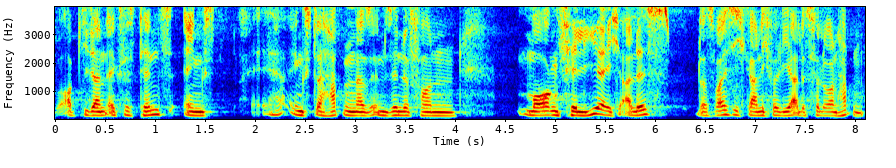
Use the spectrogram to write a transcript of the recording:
ob die dann Existenzängste hatten, also im Sinne von morgen verliere ich alles, das weiß ich gar nicht, weil die alles verloren hatten.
